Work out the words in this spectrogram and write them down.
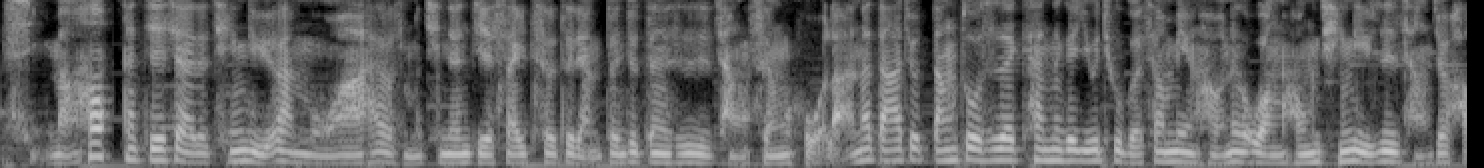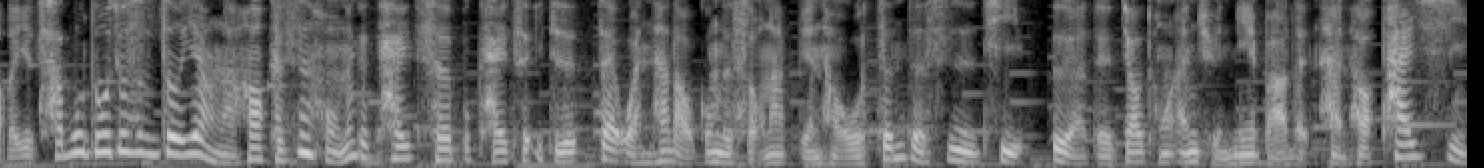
情嘛哈。那接下来的情侣按摩啊，还有什么情人节塞车这两顿，就真的是日常生活啦。那大家就当做是在看那个 YouTube 上面哈，那个网红情侣日常就好了，也差不多就是这样啦哈。可是吼，那个开车不开车，一直在玩她老公的手那边哈，我真的是替厄尔的交通安全捏把冷汗哈。拍戏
